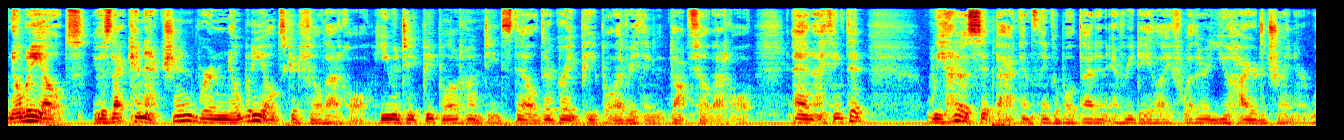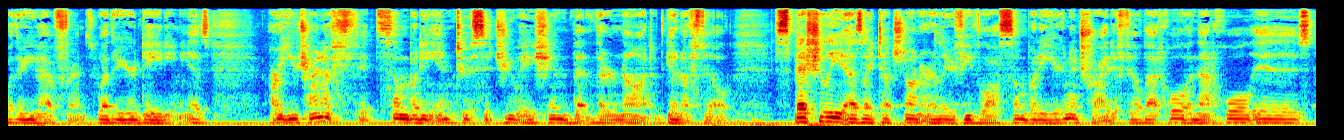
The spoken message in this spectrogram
nobody else. It was that connection where nobody else could fill that hole. He would take people out hunting. Still, they're great people. Everything did not fill that hole, and I think that we got to sit back and think about that in everyday life whether you hired a trainer whether you have friends whether you're dating is are you trying to fit somebody into a situation that they're not gonna fill especially as i touched on earlier if you've lost somebody you're gonna try to fill that hole and that hole is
